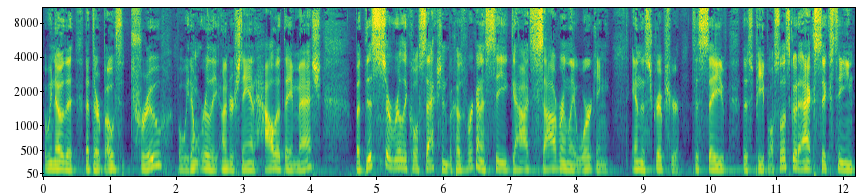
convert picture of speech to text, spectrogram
And we know that, that they're both true but we don't really understand how that they mesh. But this is a really cool section because we're going to see god sovereignly working in the scripture to save this people. So let's go to acts 16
